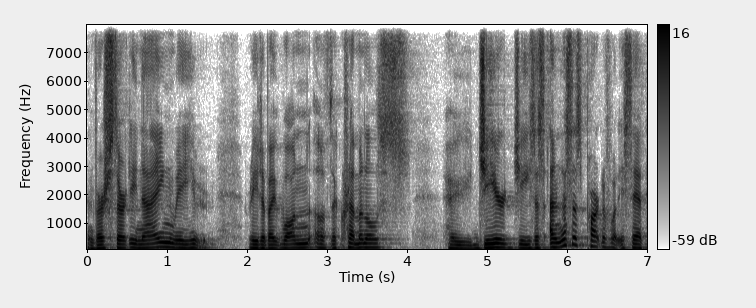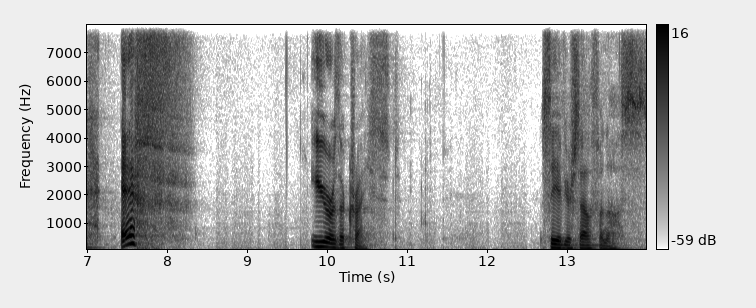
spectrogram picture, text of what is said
In verse 39, we read about one of the criminals who jeered Jesus. And this is part of what he said If you're the Christ, save yourself and us.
